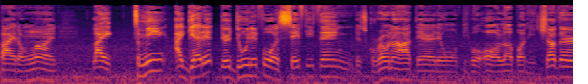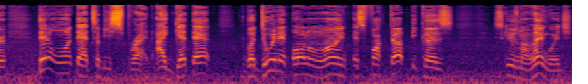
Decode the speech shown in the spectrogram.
buy it online. Like to me I get it. They're doing it for a safety thing. There's corona out there. They want people all up on each other. They don't want that to be spread. I get that but doing it all online is fucked up because, excuse my language,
